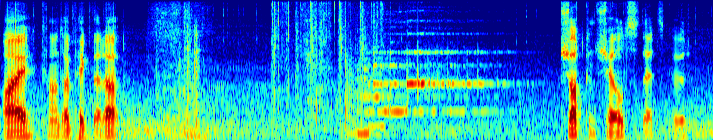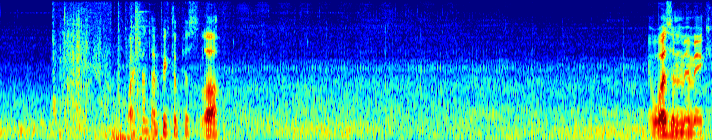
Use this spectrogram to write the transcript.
Why can't I pick that up? Shotgun shells, that's good. Why can't I pick the pistol up? It was a mimic.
